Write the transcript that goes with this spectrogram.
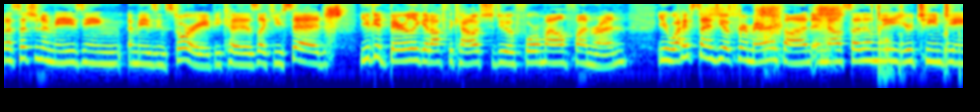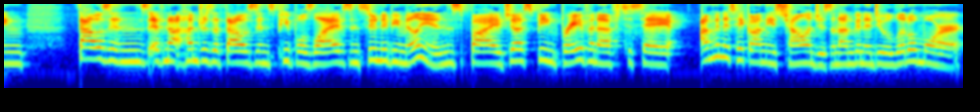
That's such an amazing, amazing story because, like you said, you could barely get off the couch to do a four mile fun run. Your wife signs you up for a marathon, and now suddenly you're changing thousands, if not hundreds of thousands, people's lives and soon to be millions by just being brave enough to say, I'm going to take on these challenges and I'm going to do a little more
